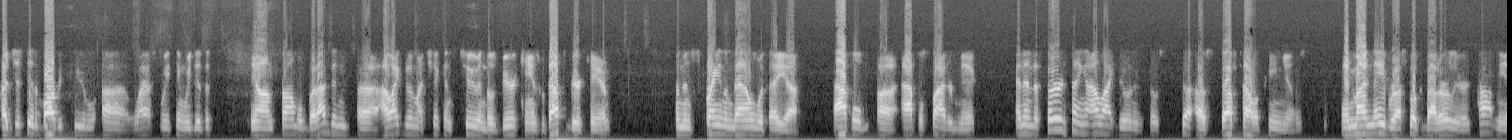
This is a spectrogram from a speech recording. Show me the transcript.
I just did a barbecue uh, last weekend. We did the, the ensemble, but I've been uh, I like doing my chickens too in those beer cans without the beer cans, and then spraying them down with a uh, apple uh, apple cider mix. And then the third thing I like doing is those uh, stuffed jalapenos. And my neighbor I spoke about earlier taught me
